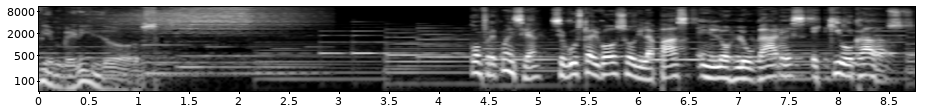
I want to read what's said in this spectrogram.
Bienvenidos. Con frecuencia se busca el gozo y la paz en los lugares equivocados.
